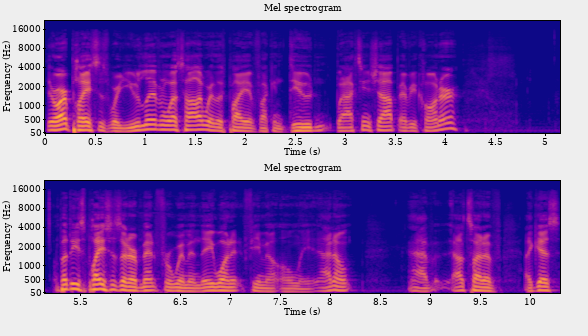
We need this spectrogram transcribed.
There are places where you live in West Hollywood where there's probably a fucking dude waxing shop every corner, but these places that are meant for women, they want it female only. And I don't have outside of I guess.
